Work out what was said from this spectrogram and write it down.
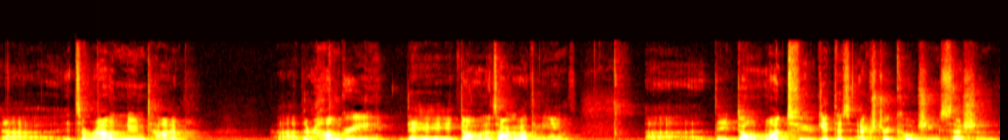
Uh, it's around noontime. Uh, they're hungry. They don't want to talk about the game. Uh, they don't want to get this extra coaching session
